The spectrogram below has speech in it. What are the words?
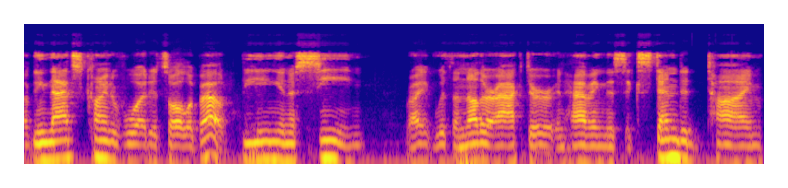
I mean, that's kind of what it's all about being in a scene, right, with another actor and having this extended time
